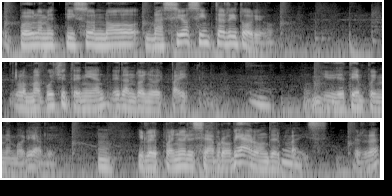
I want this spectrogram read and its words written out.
El pueblo mestizo no nació sin territorio. Los mapuches tenían, eran dueños del país y de tiempo inmemoriales. Mm. Y los españoles se apropiaron del mm. país, ¿verdad?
